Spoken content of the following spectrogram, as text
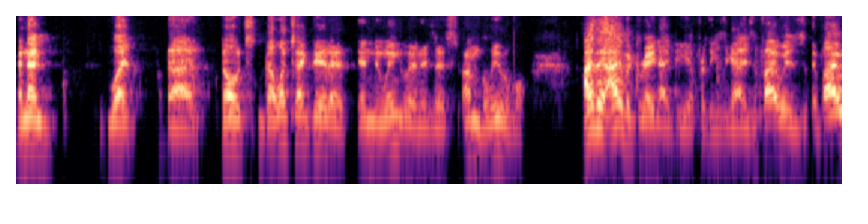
And then what uh, Belich- Belichick did at, in New England is just unbelievable. I think I have a great idea for these guys. If I was, if I,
